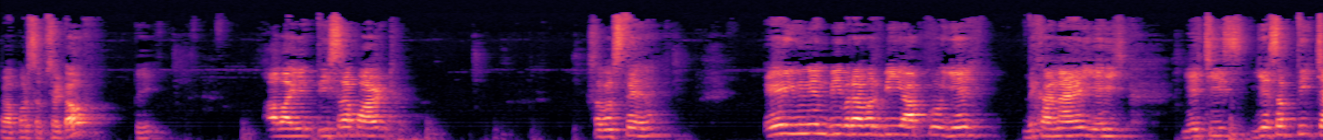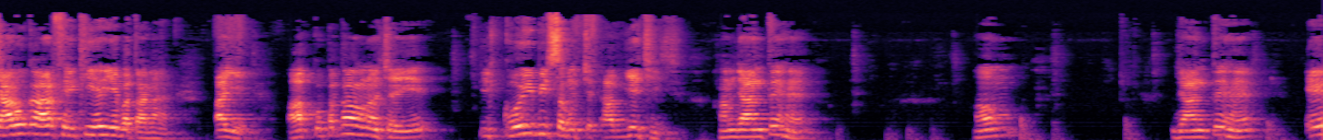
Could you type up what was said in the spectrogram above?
proper subset of B अब आइए तीसरा पार्ट समझते हैं। ए यूनियन बी बराबर बी आपको ये दिखाना है, यही, ये चीज़, ये सब चारों का अर्थ एक ही है, ये बताना है। आइए, आपको पता होना चाहिए कि कोई भी समुच्चय, अब ये चीज़, हम जानते हैं, हम जानते हैं A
